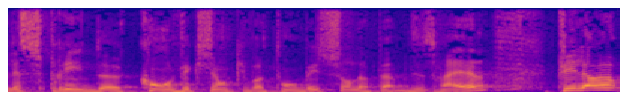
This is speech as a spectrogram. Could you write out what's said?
l'esprit de conviction qui va tomber sur le peuple d'Israël. Puis là,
